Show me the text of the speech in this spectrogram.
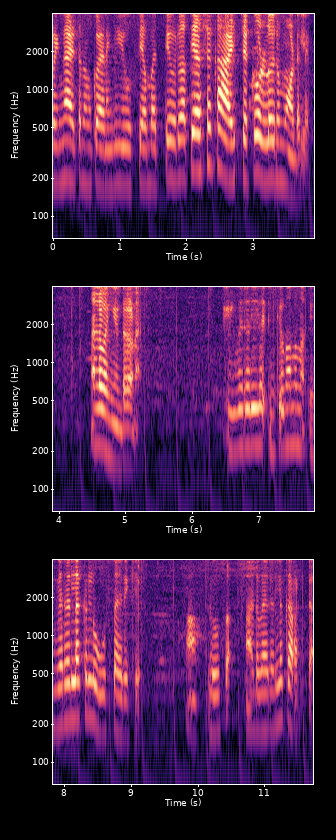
റിംഗ് ആയിട്ട് നമുക്ക് വേണമെങ്കിൽ യൂസ് ചെയ്യാൻ പറ്റിയ ഒരു അത്യാവശ്യം കാഴ്ചക്കുള്ള ഒരു മോഡൽ നല്ല ഭംഗിയുണ്ട് കാണാൻ. ഇവരെല്ലാം എനിക്ക് തോന്നുന്നു ഇവരെല്ലൊക്കെ ലൂസായിരിക്കും. ആ ലൂസാ. നടുവരൽ കറക്റ്റാ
